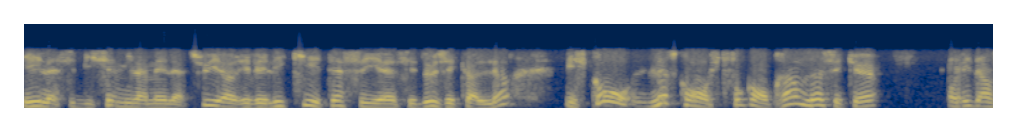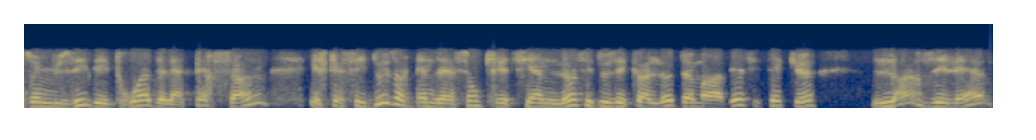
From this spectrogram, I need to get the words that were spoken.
et la CBC a mis la main là-dessus et a révélé qui étaient ces, ces deux écoles-là. Et ce qu'on, là, ce qu'on, ce qu'il faut comprendre, là, c'est que on est dans un musée des droits de la personne. Et ce que ces deux organisations chrétiennes-là, ces deux écoles-là demandaient, c'était que leurs élèves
